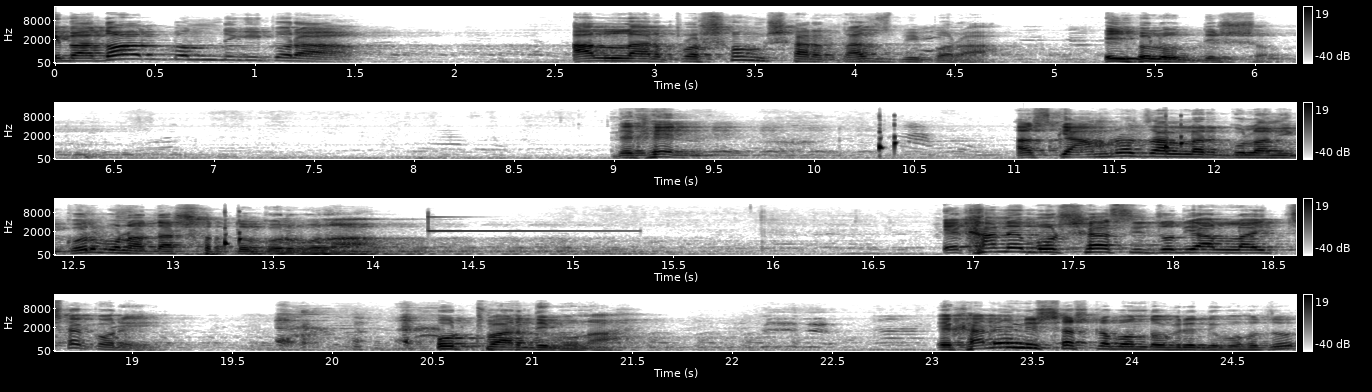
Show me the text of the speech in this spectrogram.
এবাদত বন্দিগি করা, আল্লাহর প্রশংসার তাজবি করা এই হলো উদ্দেশ্য। দেখেন, আজকে আমরা যে আল্লাহর গোলামি করব না, দাসত্ব করব না এখানে বসে আছি যদি আল্লাহ ইচ্ছা করে উঠপার দিব না। এখানেই নিঃশ্বাসটা বন্ধ করে দিব হুজুর।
